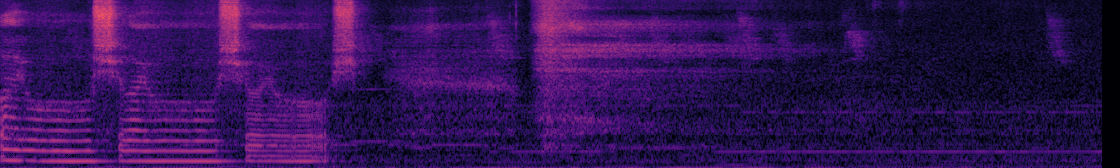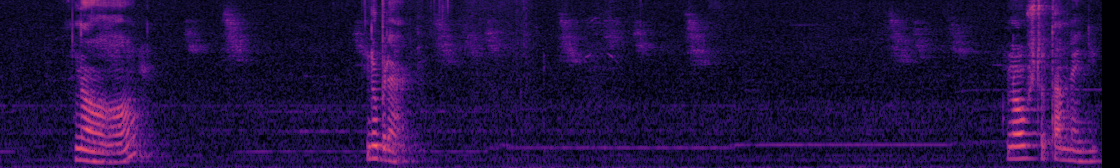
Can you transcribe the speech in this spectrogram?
Lajoš, lajoš, lajoš. No. Dobré. No, už to tam není.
